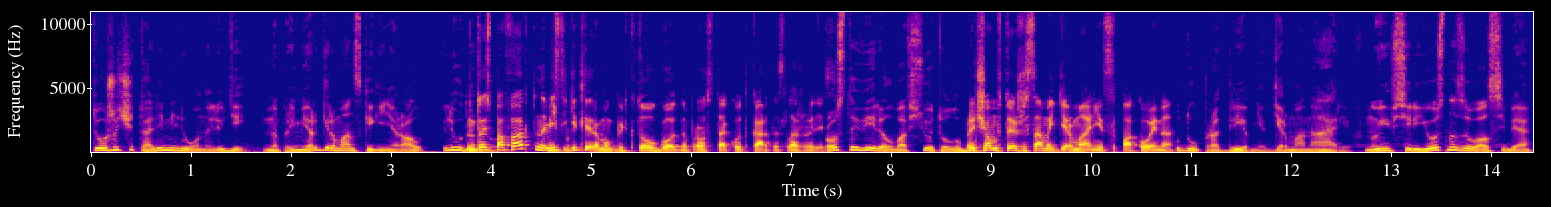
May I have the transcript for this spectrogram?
тоже читали миллионы людей. Например, германский генерал Людендорф. Ну, то есть, по факту, на месте Гитлера мог быть кто угодно, просто так вот карты сложились. Просто верил во всю эту лабуду Причем в той же самой Германии, спокойно. про древних германоариев, но и всерьез называл себя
